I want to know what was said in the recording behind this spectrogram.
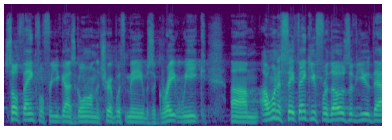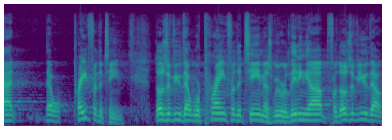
so thankful for you guys going on the trip with me. It was a great week. Um, I want to say thank you for those of you that, that prayed for the team. Those of you that were praying for the team as we were leading up, for those of you that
